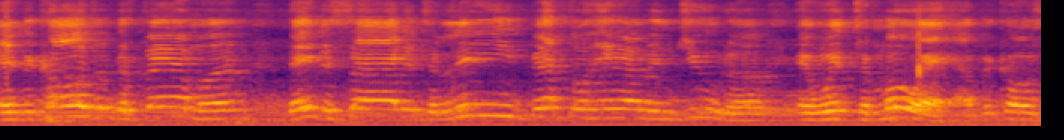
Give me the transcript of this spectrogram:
And because of the famine, they decided to leave Bethlehem in Judah and went to Moab because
